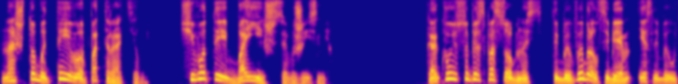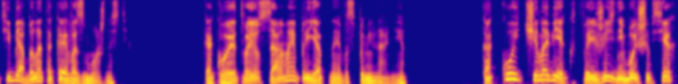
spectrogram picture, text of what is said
на что бы ты его потратил? Чего ты боишься в жизни? Какую суперспособность ты бы выбрал себе, если бы у тебя была такая возможность? Какое твое самое приятное воспоминание? Какой человек в твоей жизни больше всех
